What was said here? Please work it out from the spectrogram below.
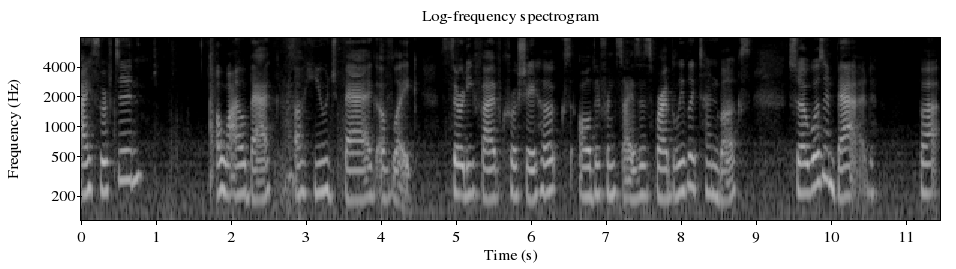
I thrifted a while back a huge bag of like 35 crochet hooks, all different sizes for I believe like 10 bucks. So it wasn't bad. But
